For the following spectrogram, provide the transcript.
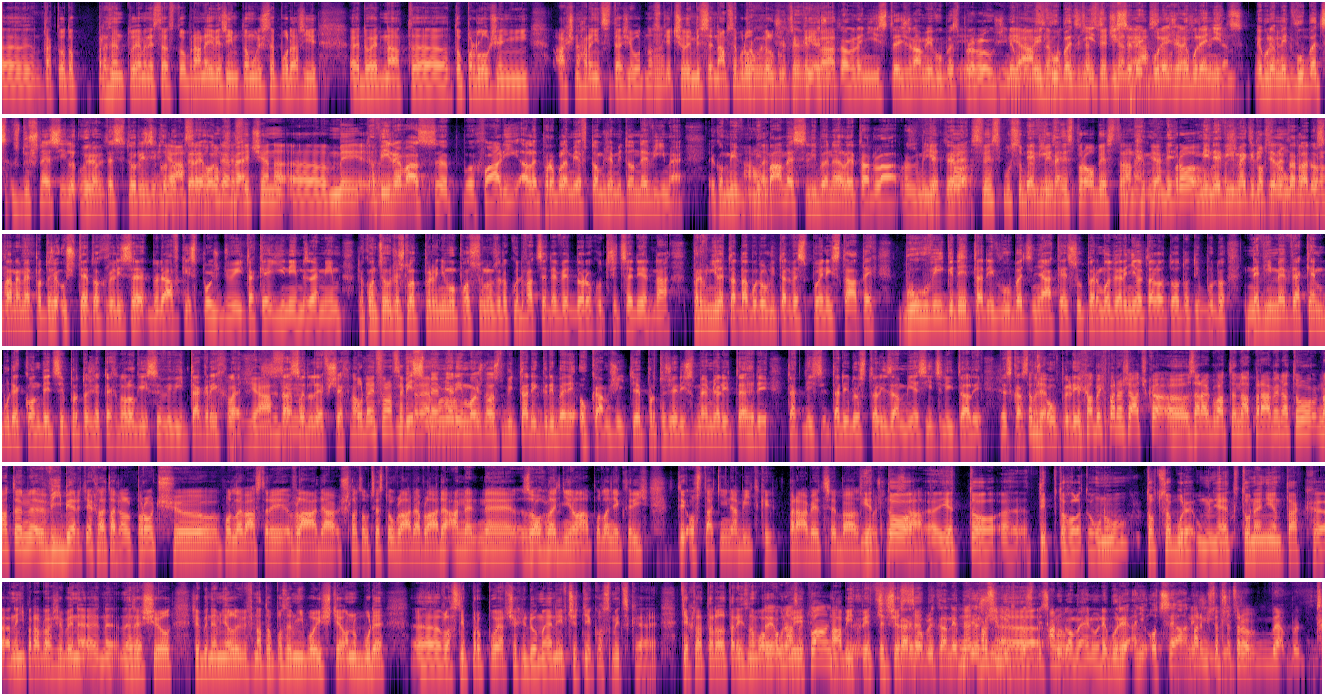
tak to, to prezentuje ministerstvo obrany. Věřím tomu, že se podaří eh, dojednat eh, to prodloužení až na hranici té životnosti. Hmm. Čili my se, nám se budou chvilku překrývat. Věřit, ale není jisté, že nám je vůbec prodlouží. Nebude mít vůbec nic. Výsledek bude, že nebude nic. Nebude mít vůbec vzdušné síly. Uvědomíte si to riziko, já do kterého jsem jdeme. Přesvědčen, my... Ta víra vás chválí, ale problém je v tom, že my to nevíme. Jako my, ale... my máme slíbené letadla, rozumíte, je to které svým způsobem nevíme, biznis pro obě strany. My, pro my nevíme, kdy ty letadla dostaneme, protože už v této chvíli se dodávky spožďují také jiným zemím. Dokonce už došlo k prvnímu posunu z roku 29 do roku 31. První letadla budou lítat ve Spojených státech. Bůh ví, kdy tady vůbec nějaké supermoderní letadlo tohoto typu do. Nevíme, v jakém bude kondici, protože technologie se vyvíjí tak rychle. Já Zdá se všechno. My jsme mám. měli možnost být tady gribeny okamžitě, protože když jsme měli tehdy, tak když tady dostali za měsíc lítali. Dneska jste Dobře, koupili. Nechal bych pana Žáčka uh, zareagovat na právě na, to, na ten výběr těch letadel. Proč uh, podle vás tedy vláda šla tou cestou vláda vláda a nezohlednila ne podle některých ty ostatní nabídky? Právě třeba je to, je to eh, typ toho letounu, to, co bude umět, to není jen tak, není pravda, že by ne, ne, neřešil, že by neměl vliv na to pozemní bojiště, on bude uh, vlastně propojat všechny domény, včetně kosmické. Těch letadel tady znovu opakuji, má být 500 Česká republika nebude ne, prosím, mít kosmickou uh, doménu, nebude ani oceány Pane místo předsedo,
